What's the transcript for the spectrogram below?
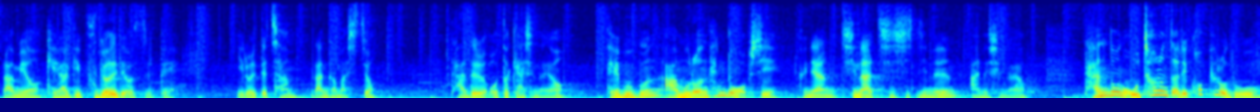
라며 계약이 부결되었을 때 이럴 때 참 난감하시죠? 다들 어떻게 하시나요? 대부분 아무런 행동 없이 그냥 지나치시지는 않으신가요? 단돈 5천 원짜리 커피로도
